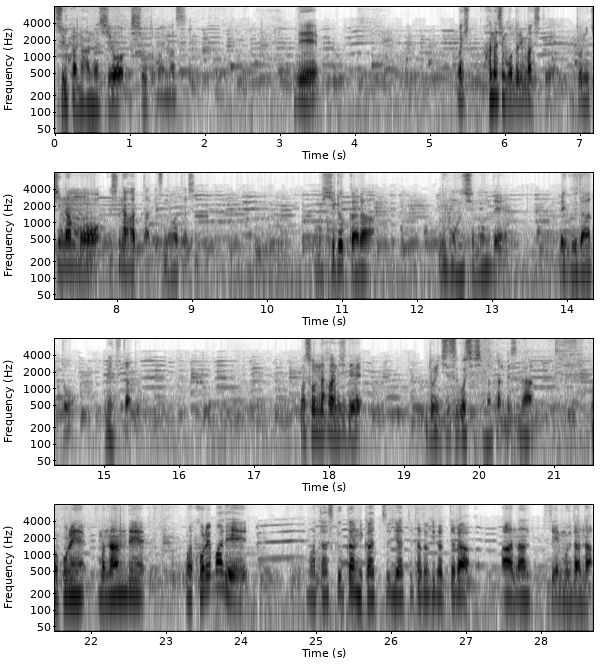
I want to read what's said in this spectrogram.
習慣の話をしようと思います。で、まあ、話戻りまして土日何もしなかったんですね私、まあ、昼から日本酒飲んででぐだっと寝てたと、まあ、そんな感じで土日過ごしてしまったんですが、まあ、これ、まあ、なんで、まあ、これまで、まあ、タスク管理がっつりやってた時だったらああなんて無駄な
